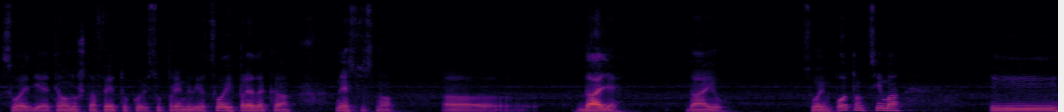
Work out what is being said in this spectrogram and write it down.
svoje dijete. Onu štafetu koju su premili od svojih predaka, nesusno e, dalje daju svojim potomcima i,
